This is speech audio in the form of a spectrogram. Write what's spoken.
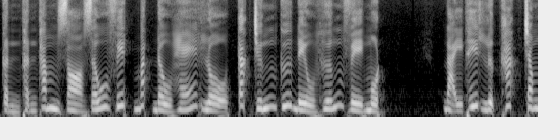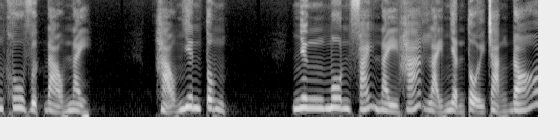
Cẩn thận thăm dò dấu vết bắt đầu hé lộ, các chứng cứ đều hướng về một. Đại thế lực khác trong khu vực đảo này. Hảo nhiên tung. Nhưng môn phái này há lại nhận tội trạng đó.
